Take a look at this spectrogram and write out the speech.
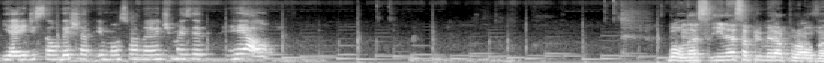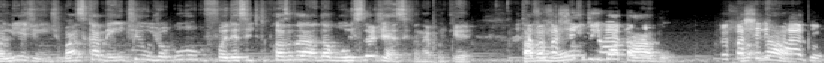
E a edição deixa emocionante, mas é real. Bom, nessa- e nessa primeira prova ali, gente, basicamente o jogo foi decidido por causa da, da burrice da Jéssica, né? Porque tava muito empatado. Foi facilitado.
